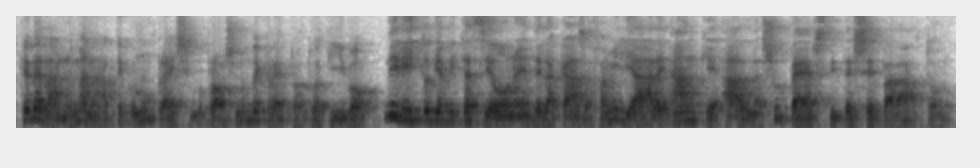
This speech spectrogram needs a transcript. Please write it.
che verranno emanate con un prossimo, prossimo decreto attuativo. Diritto di abitazione della casa familiare anche al superstite separato.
